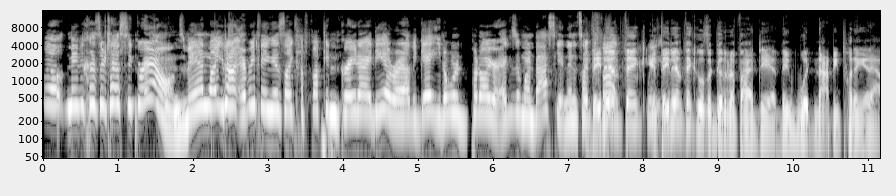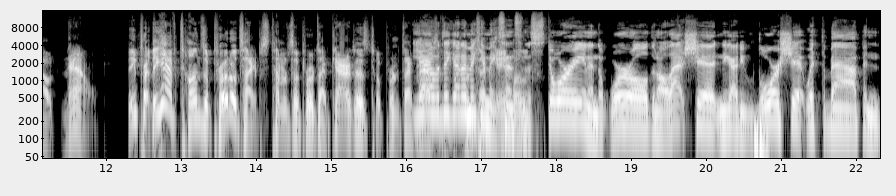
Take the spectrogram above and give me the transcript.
Well, maybe because they're testing grounds, man. Like, not everything is like a fucking great idea right out of the gate. You don't want to put all your eggs in one basket, and then it's like, if they fuck. didn't think we- if they didn't think it was a good enough idea, they would not be putting it out now. They pro- they have tons of prototypes, tons of prototype characters, to- prototype Yeah, maps. but they gotta make it make sense in the story and in the world and all that shit. And you gotta do lore shit with the map. And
